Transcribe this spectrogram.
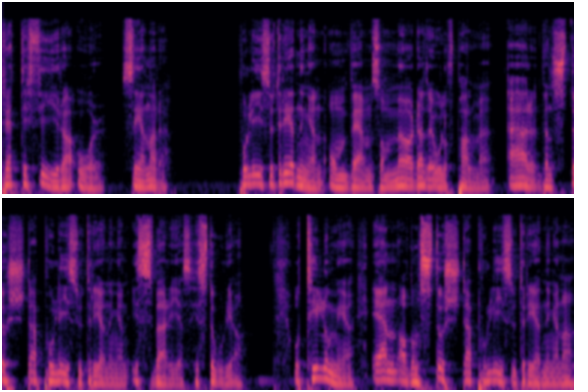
34 år senare Polisutredningen om vem som mördade Olof Palme är den största polisutredningen i Sveriges historia och till och med en av de största polisutredningarna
